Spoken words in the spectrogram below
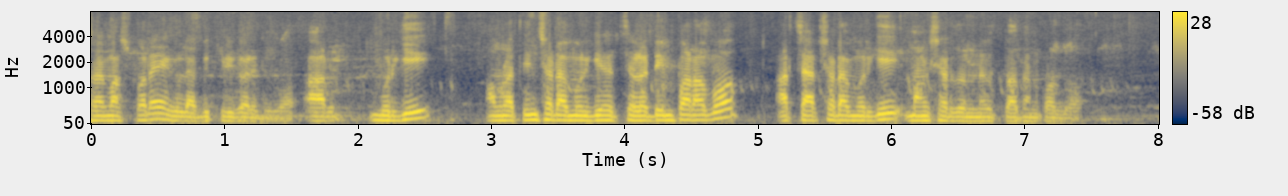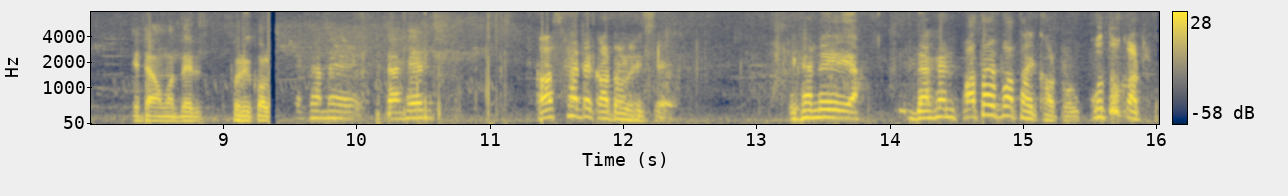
ছয় মাস পরে এগুলা বিক্রি করে দিব। আর মুরগি, আমরা তিনশোটা মুরগি হচ্ছে ডিম পাড়াবো, আর চারশোটা মুরগি মাংসের জন্য উৎপাদন করব। এটা আমাদের পরিকল্পনা এখানে দেখেন গাছ কাটে কাটল হয়েছে। এখানে দেখেন পাতায় পাতায় কাটল, কত কাঠল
